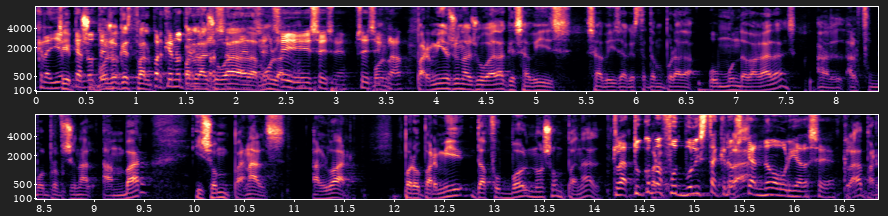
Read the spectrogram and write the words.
creiem Sí, que no tenen, que és per- perquè no per la jugada de. Mula, Sí, sí, sí, sí, sí, bueno, clar. Per mi és una jugada que s'ha vist, s'ha vist aquesta temporada un munt de vegades al, al futbol professional en bar i són penals al bar. Però per mi de futbol no són penal. Clar, tu com a Per- futbolista creus Clar. que no hauria de ser. Clar, per,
